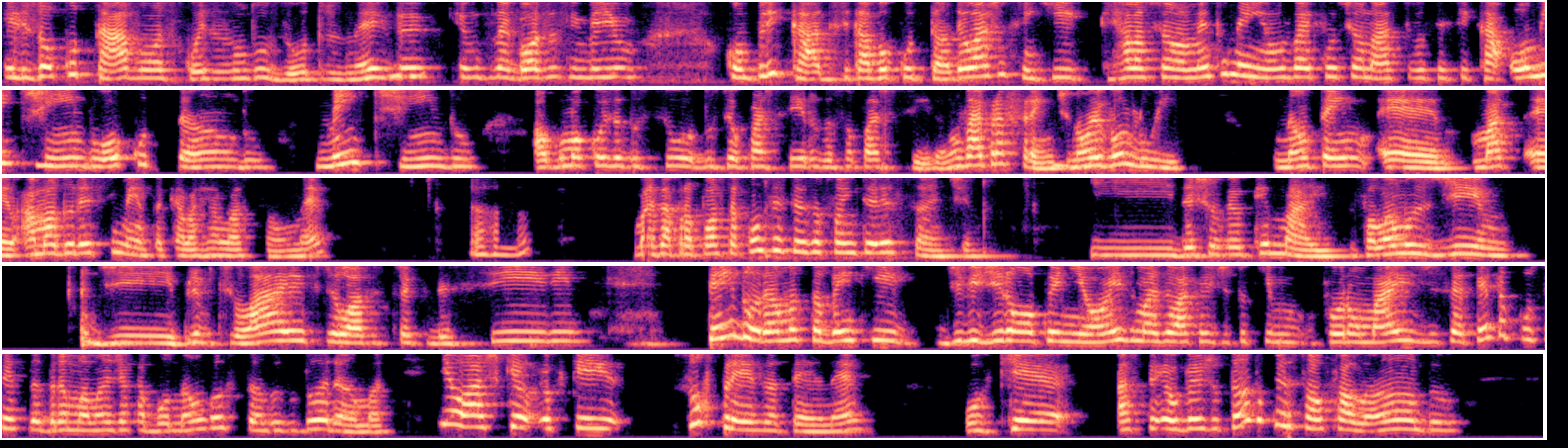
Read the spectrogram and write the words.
Eles ocultavam as coisas um dos outros, né? Então, tinha uns negócios assim meio complicados, ficava ocultando. Eu acho assim que relacionamento nenhum vai funcionar se você ficar omitindo, ocultando, mentindo alguma coisa do seu, do seu parceiro, da sua parceira. Não vai para frente, não evolui não tem é, é, amadurecimento aquela relação, né? Uhum. Mas a proposta com certeza foi interessante. E deixa eu ver o que mais. Falamos de, de Private Life, de Love Struck the City. Tem doramas também que dividiram opiniões, mas eu acredito que foram mais de 70% da Dramaland acabou não gostando do dorama. E eu acho que eu, eu fiquei surpresa até, né? Porque as, eu vejo tanto pessoal falando,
